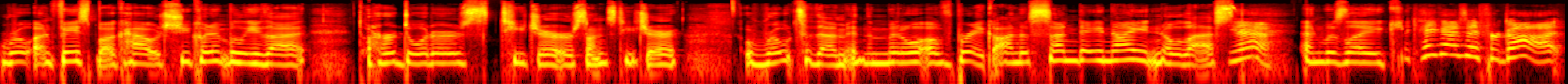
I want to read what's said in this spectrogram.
wrote on Facebook how she couldn't believe that her daughter's teacher or son's teacher wrote to them in the middle of break on a Sunday night, no less Yeah. and was like, Like, hey guys, I forgot.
